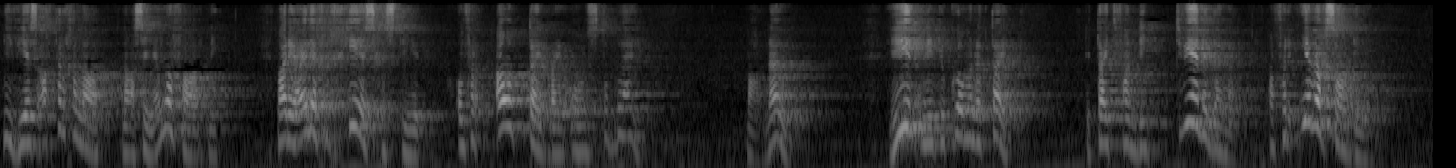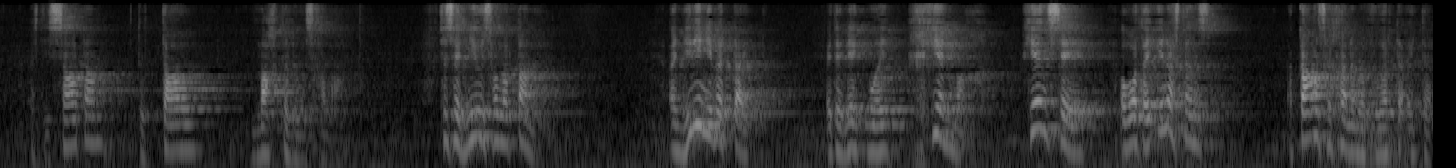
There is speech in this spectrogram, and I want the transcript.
nie wees agtergelaat na sy hemelvaart nie, maar die Heilige Gees gestuur om vir altyd by ons te bly. Maar nou, hier in die toekomende tyd, die tyd van die tweede dinge, wat vir ewig sal duur, is die Satan totaal magteloos gelaat. Soos 'n leeu sonder tande. In hierdie nuwe tyd het hy net mooi geen mag, geen sê of word hy enigstens 'n kans gegaan om 'n woord te uiter.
